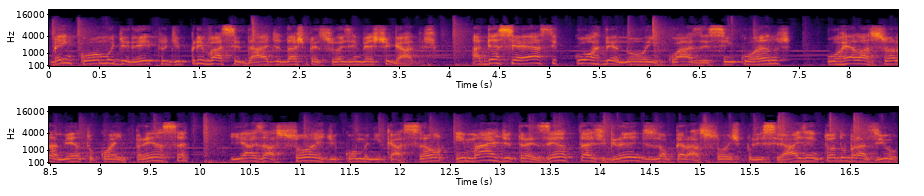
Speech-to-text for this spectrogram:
bem como o direito de privacidade das pessoas investigadas. A DCS coordenou em quase cinco anos o relacionamento com a imprensa e as ações de comunicação em mais de 300 grandes operações policiais em todo o Brasil,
